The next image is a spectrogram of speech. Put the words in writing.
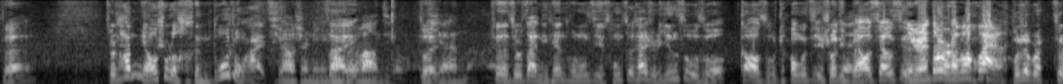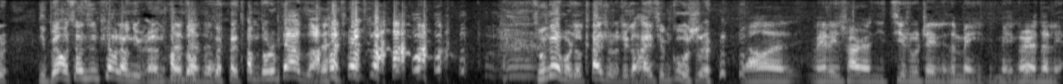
对，就是他描述了很多种爱情，到时你一定在会忘记我。对天哪，哎真的就是在《倚天屠龙记》从最开始殷素素告诉张无忌说：“你不要相信女人都是他妈坏的。不是不是，就是你不要相信漂亮女人，她们都对对他们都是骗子。”啊 从那会儿就开始了这个爱情故事。然后围了一圈人，你记住这里的每每个人的脸，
